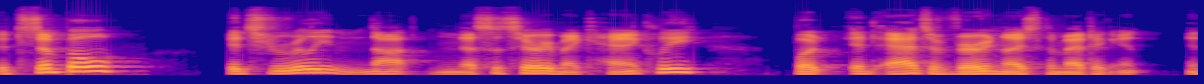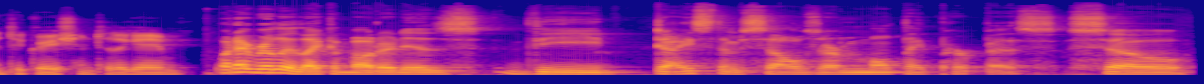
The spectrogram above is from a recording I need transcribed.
It's simple. It's really not necessary mechanically, but it adds a very nice thematic in- integration to the game. What I really like about it is the dice themselves are multi-purpose. So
